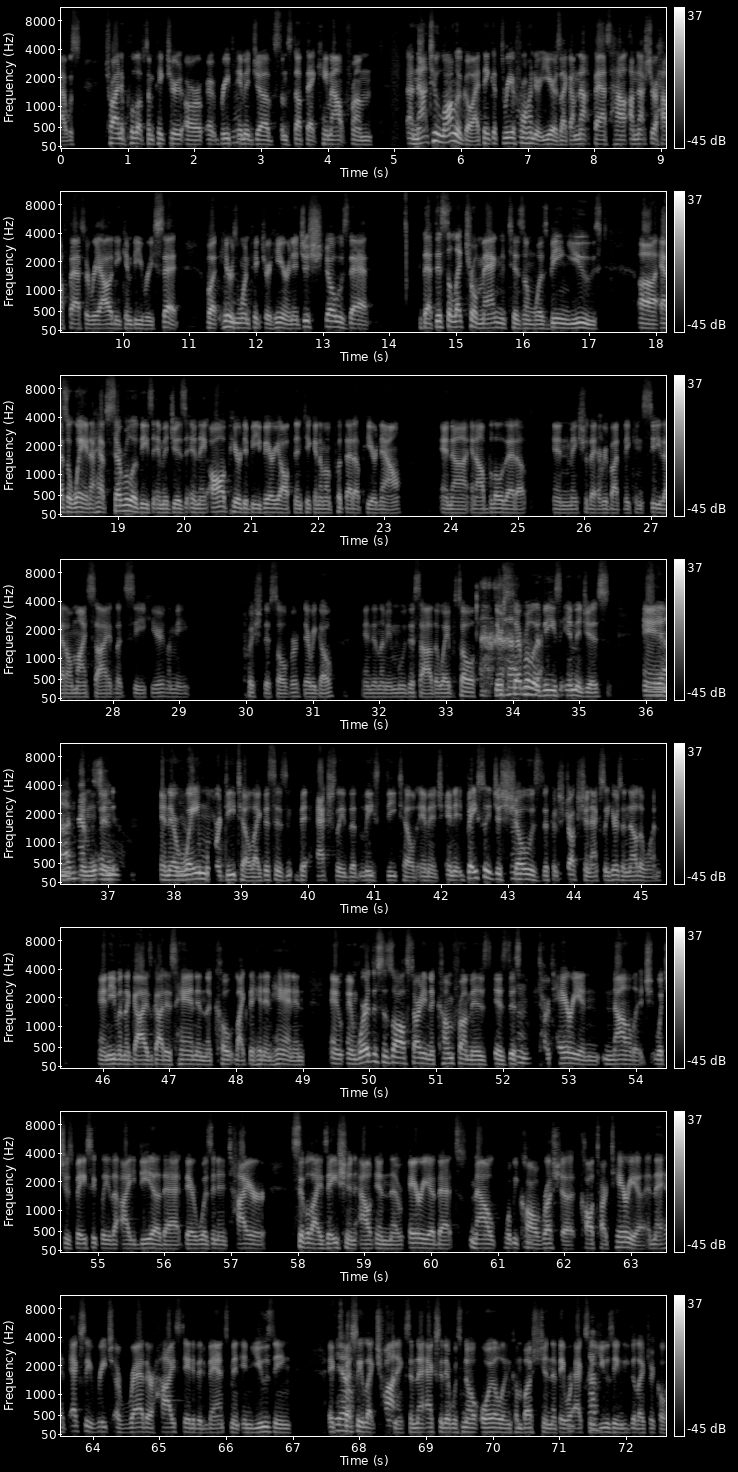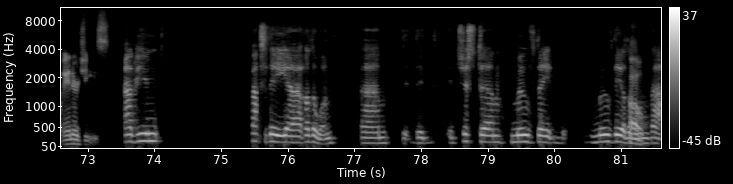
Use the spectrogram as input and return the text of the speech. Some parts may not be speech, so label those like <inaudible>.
I was trying to pull up some picture or a brief Mhm. image of some stuff that came out from uh, not too long ago. I think three or four hundred years. Like I'm not fast. How I'm not sure how fast a reality can be reset. But here's Mhm. one picture here, and it just shows that that this electromagnetism was being used uh, as a way. And I have several of these images, and they all appear to be very authentic. And I'm gonna put that up here now, and uh, and I'll blow that up and make sure that everybody can see that on my side. Let's see here. Let me push this over. There we go. And then let me move this out of the way. So there's <laughs> several of these images, and yeah, and, and and they're Yeah. way more detailed. Like this is the, actually the least detailed image, and it basically just Mm. shows the construction. Actually, here's another one, and even the guy's got his hand in the coat, like the hidden hand, and and and where this is all starting to come from is is this Mm. Tartarian knowledge, which is basically the idea that there was an entire civilization out in the area that's now what we call Russia, called Tartaria, and they had actually reached a rather high state of advancement in using Yeah. especially electronics and that actually there was no oil and combustion that they were actually Have- using these electrical energies Have you back to the uh, other one? Um, the, the, just um, move the move the other Oh. one back.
